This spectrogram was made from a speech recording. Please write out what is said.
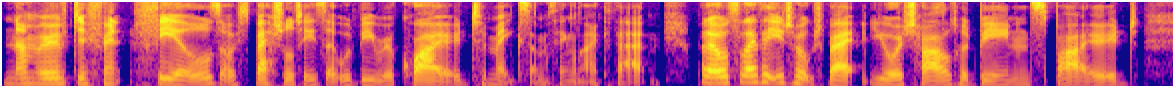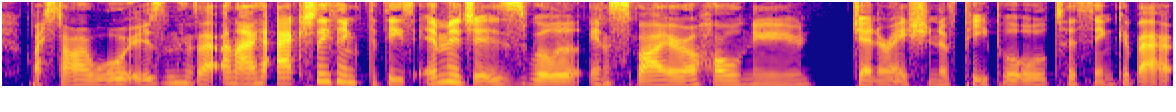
number of different fields or specialties that would be required to make something like that. But I also like that you talked about your childhood being inspired by Star Wars and things like that. And I actually think that these images will inspire a whole new generation of people to think about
